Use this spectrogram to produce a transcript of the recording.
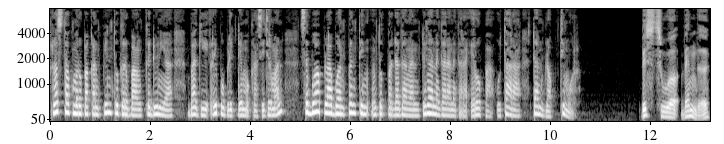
Rostock merupakan pintu gerbang ke dunia bagi Republik Demokrasi Jerman, sebuah pelabuhan penting untuk perdagangan dengan negara-negara Eropa Utara dan Blok Timur. Bis zur Wende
